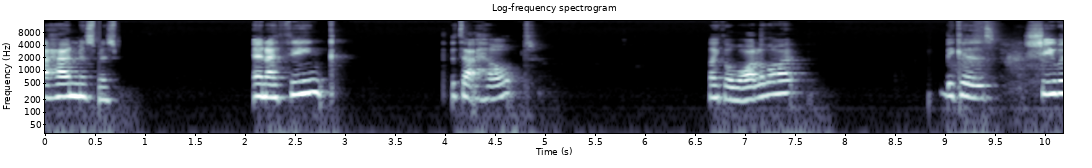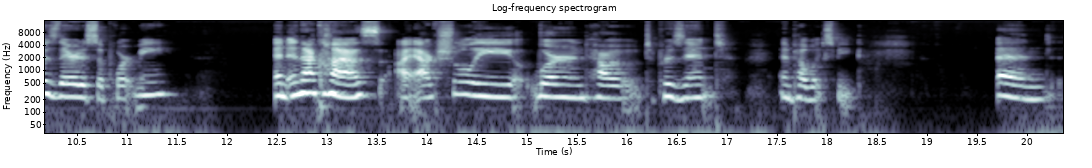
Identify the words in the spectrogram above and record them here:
I had Miss Miss. And I think that helped. Like a lot, a lot. Because she was there to support me. And in that class, I actually learned how to present and public speak. And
